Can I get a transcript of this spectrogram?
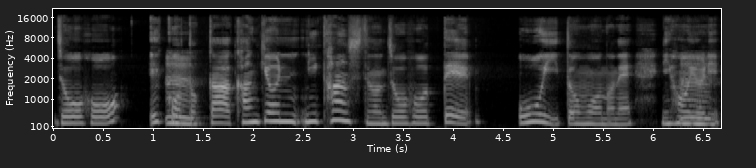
情報、エコとか環境に関しての情報って多いと思うのね、日本より。うん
